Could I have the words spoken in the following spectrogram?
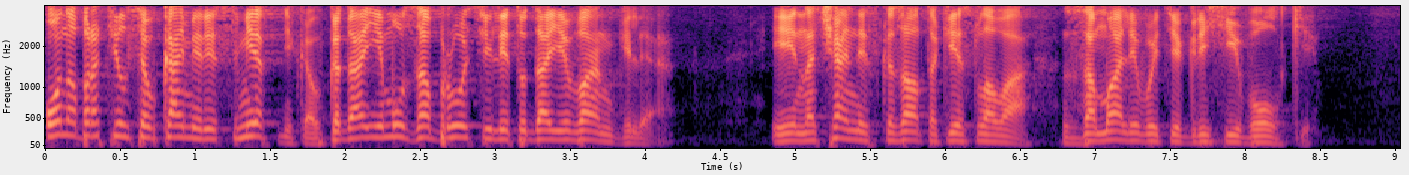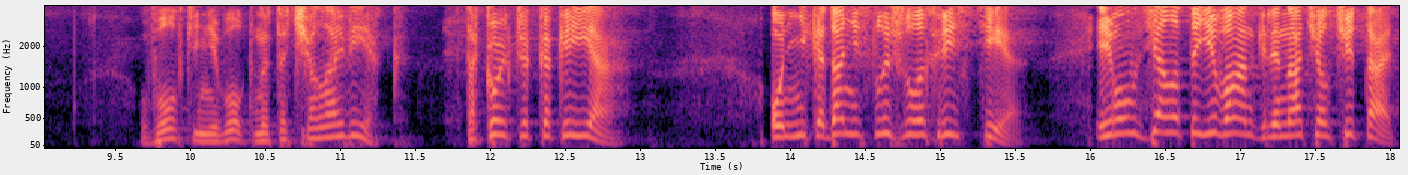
Он обратился в камере смертников, когда ему забросили туда Евангелие – и начальник сказал такие слова, замаливайте грехи волки. Волки не волк, но это человек, такой же, как и я. Он никогда не слышал о Христе. И он взял это Евангелие, начал читать.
